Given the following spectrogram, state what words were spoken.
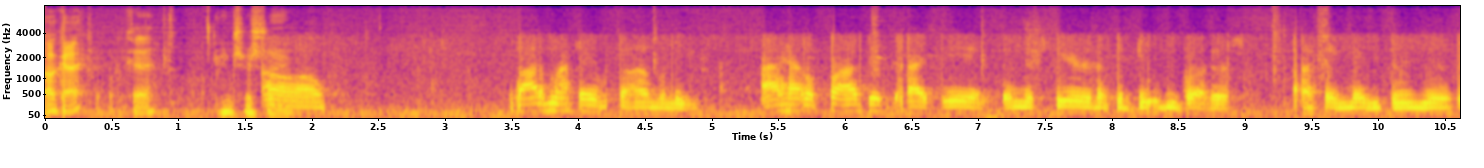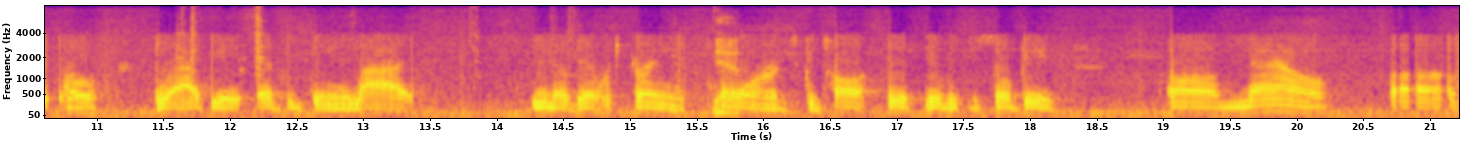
okay. Okay. Interesting. Um, a lot of my favorites are unreleased. I have a project that I did in the spirit of the Doobie Brothers. I think maybe three years ago, where I did everything live. You know, there were strings, Yeah. horns, guitar. This it was just so big. Um, now, um,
